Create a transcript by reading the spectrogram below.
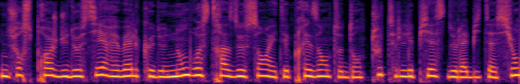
Une source proche du dossier révèle que de nombreuses traces de sang étaient présentes dans toutes les pièces de l'habitation.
